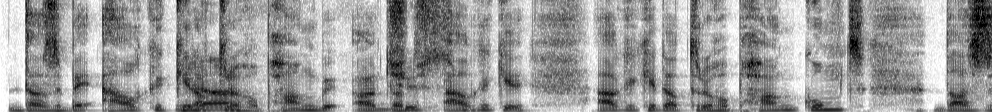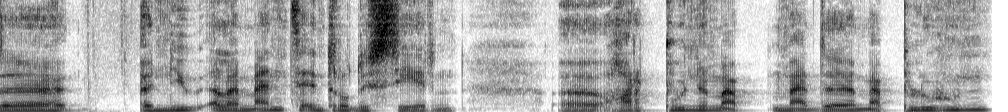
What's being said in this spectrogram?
dat ze bij elke keer Ja. dat terug op hang, uh, dat elke, keer, elke keer dat terug op hang komt, dat ze een nieuw element introduceren. Eh, harpoenen met, met, eh, met ploegen,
